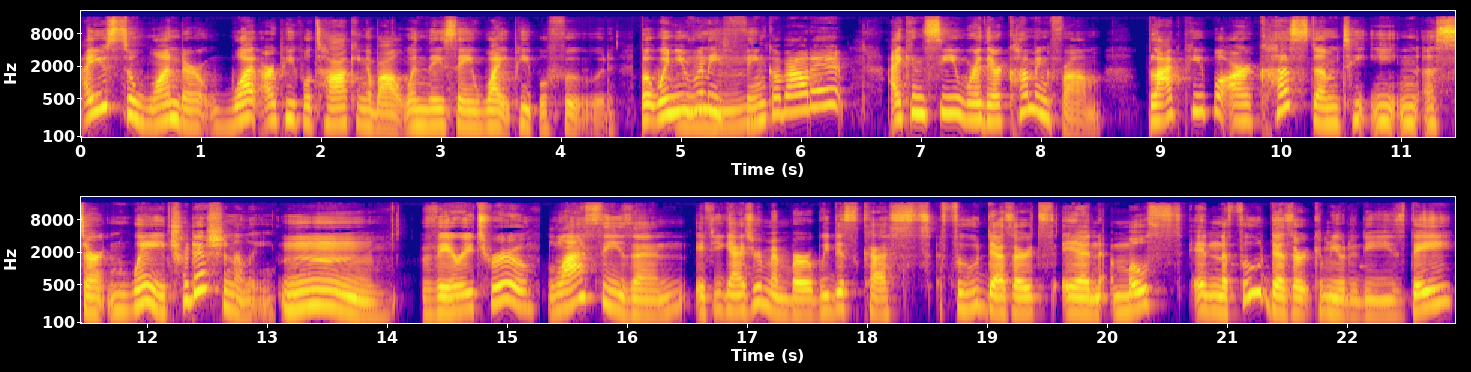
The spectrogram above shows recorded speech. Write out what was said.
I used to wonder what are people talking about when they say white people food. But when you mm-hmm. really think about it, I can see where they're coming from. Black people are accustomed to eating a certain way traditionally. Mm, very true. Last season, if you guys remember, we discussed food deserts and most in the food desert communities, they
